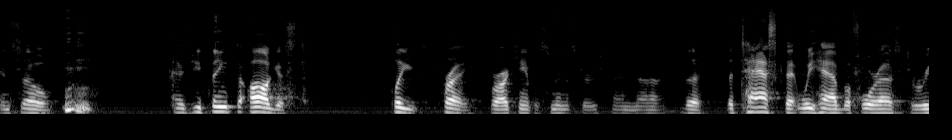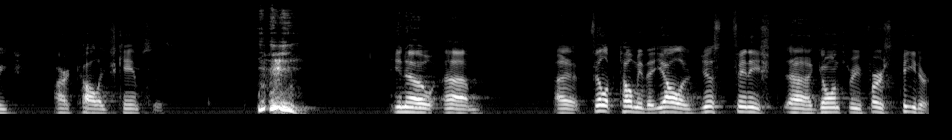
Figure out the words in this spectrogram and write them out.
And so, as you think to August, please pray for our campus ministers and uh, the, the task that we have before us to reach our college campuses. you know, um, uh, Philip told me that y'all have just finished uh, going through First Peter.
